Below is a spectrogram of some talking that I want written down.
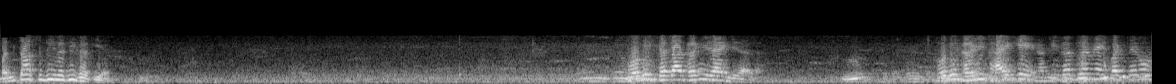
બનતા સુધી નથી થતી છતાં ઘણી થાય છે દાદા. હમ? ઘણી થાય છે નથી થતું નહીં પણ તેનું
